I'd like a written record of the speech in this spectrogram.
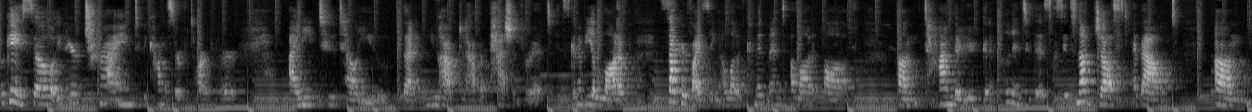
Okay, so if you're trying to become a surf photographer, I need to tell you that you have to have a passion for it. It's gonna be a lot of sacrificing, a lot of commitment, a lot of um, time that you're gonna put into this because it's not just about um,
